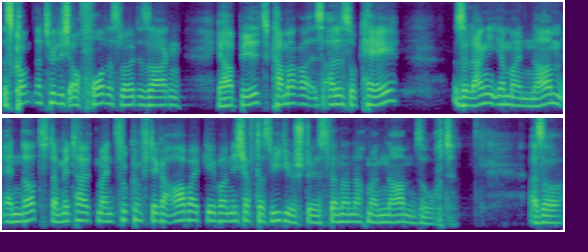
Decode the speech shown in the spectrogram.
Es kommt natürlich auch vor, dass Leute sagen, ja, Bild, Kamera ist alles okay, solange ihr meinen Namen ändert, damit halt mein zukünftiger Arbeitgeber nicht auf das Video stößt, wenn er nach meinem Namen sucht. Also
